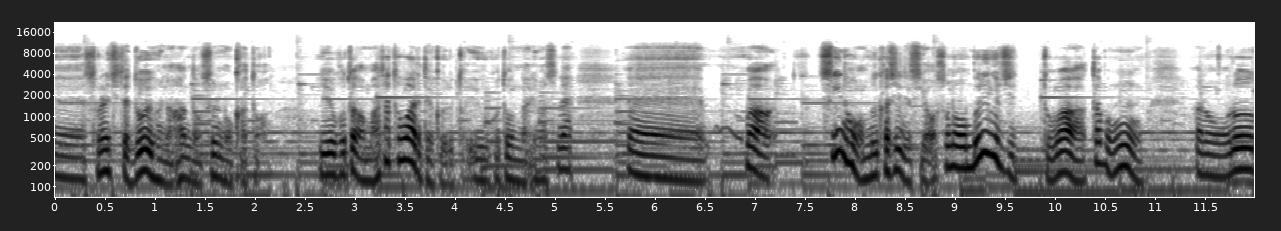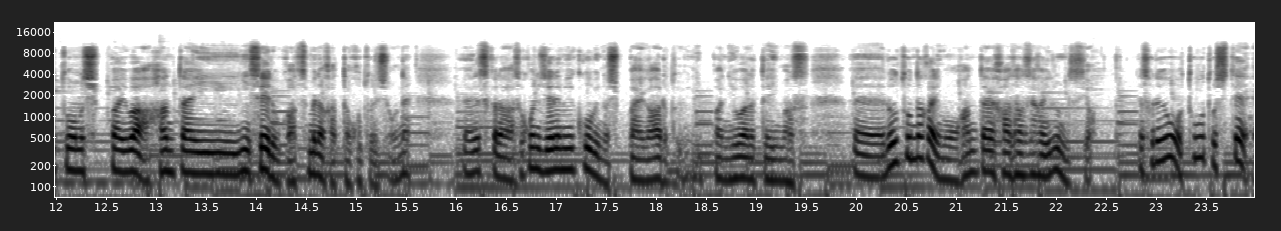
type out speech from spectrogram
えー、それについてどういうふうな判断をするのかということがまた問われてくるということになりますね。えー、まあ次の方が難しいですよ。そのブリグジットは多分あの労働党の失敗は反対に勢力を集めなかったことでしょうね。えー、ですからそこにジェレミー・コービンの失敗があるといううに一般に言われています。えー、労働党の中にも反対派賛成派がいるんですよ。でそれを党として、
